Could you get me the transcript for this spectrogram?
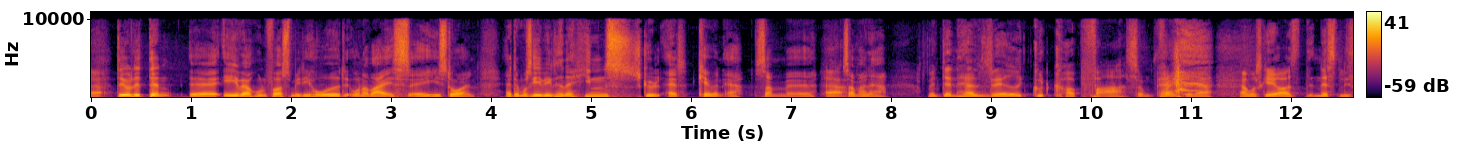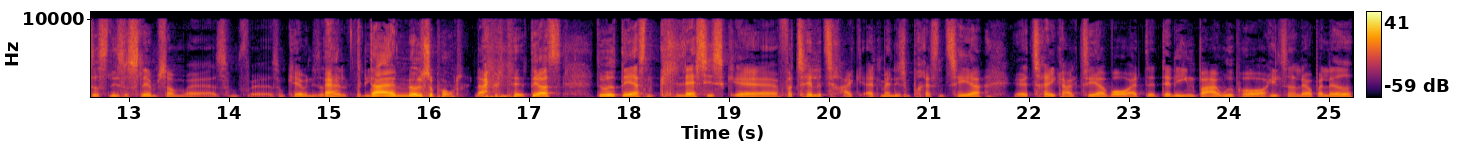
Ja. Det er jo lidt den øh, Eva, hun får smidt i hovedet undervejs øh, i historien. At det måske i virkeligheden er hendes skyld, at Kevin er, som, øh, Ja. ja. som han er. Men den her lade good cop far, som Franklin er, er måske også næsten lige så, lige så slem som, uh, som, uh, som Kevin i sig Ja, selv. Fordi, der er nul support. Nej, men det, det er også, du ved, det er sådan en klassisk uh, fortælletræk, at man ligesom præsenterer uh, tre karakterer, hvor at uh, den ene bare er ude på at hele tiden lave ballade,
